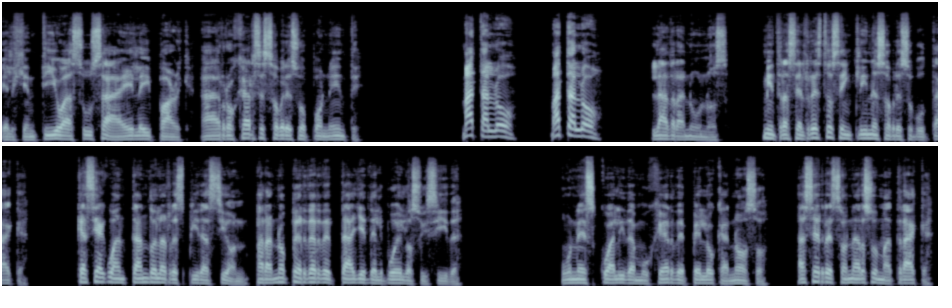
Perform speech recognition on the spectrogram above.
El gentío asusa a L.A. Park a arrojarse sobre su oponente. ¡Mátalo! ¡Mátalo! ladran unos, mientras el resto se inclina sobre su butaca, casi aguantando la respiración para no perder detalle del vuelo suicida. Una escuálida mujer de pelo canoso hace resonar su matraca,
